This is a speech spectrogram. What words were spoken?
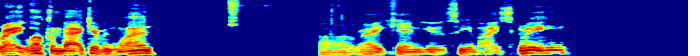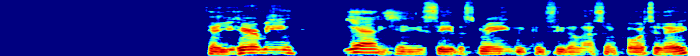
Right. Welcome back, everyone. All right. Can you see my screen? Can you hear me? Yes. And can you see the screen? We can see the lesson for today.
